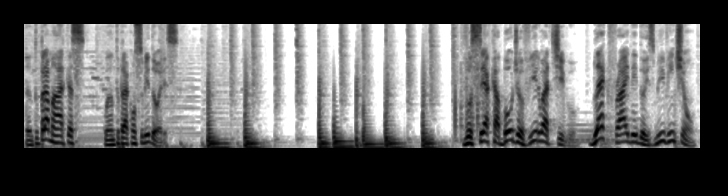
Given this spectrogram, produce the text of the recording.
tanto para marcas quanto para consumidores. Você acabou de ouvir o artigo Black Friday 2021.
